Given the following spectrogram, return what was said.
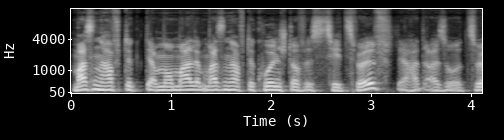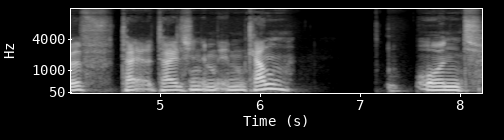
massenhafte, der normale massenhafte Kohlenstoff ist C12. Der hat also zwölf Teilchen im, im Kern. Und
